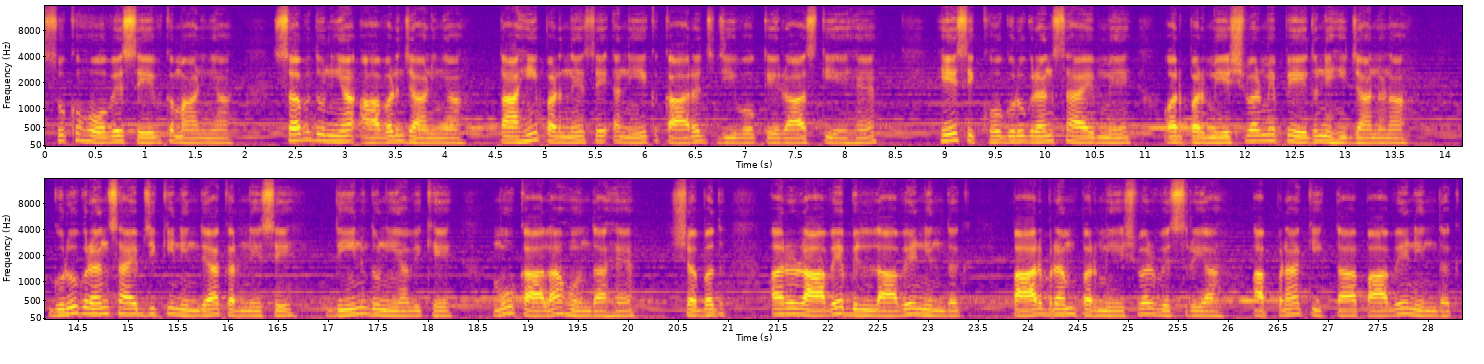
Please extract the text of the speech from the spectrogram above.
सुख होवे सेव कमाणियां सब दुनिया आवरण जानियां ताही पढ़ने से अनेक कारज जीवों के रास किए हैं हे सिखो गुरु ग्रंथ साहिब में और परमेश्वर में भेद नहीं जानना गुरु ग्रंथ साहिब जी की निंदा करने से दीन दुनिया विखे मुंह काला होता है शब्द अर रावे बिल्लावे निंदक पार ब्रह्म परमेश्वर विसरिया अपना कीता पावे निंदक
